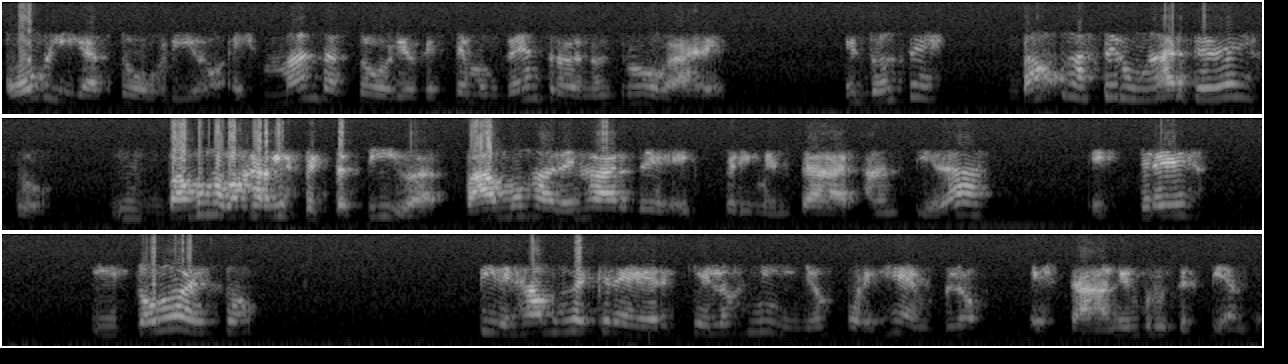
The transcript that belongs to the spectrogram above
obligatorio, es mandatorio que estemos dentro de nuestros hogares. Entonces, vamos a hacer un arte de eso. Vamos a bajar la expectativa, vamos a dejar de experimentar ansiedad, estrés y todo eso si dejamos de creer que los niños, por ejemplo, están embruteciendo.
